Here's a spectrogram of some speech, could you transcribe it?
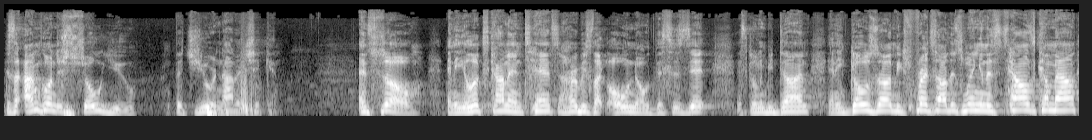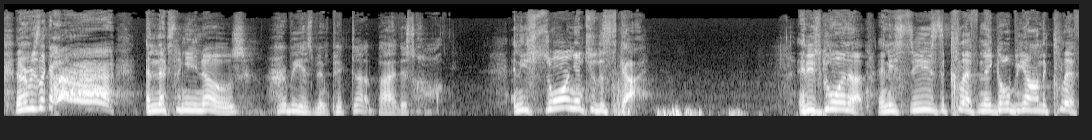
He's like, I'm going to show you that you are not a chicken. And so, and he looks kind of intense, and Herbie's like, oh no, this is it. It's gonna be done. And he goes up, he spreads out his wing, and his talons come out, and Herbie's like, ah! And next thing he knows, Herbie has been picked up by this hawk. And he's soaring into the sky. And he's going up and he sees the cliff and they go beyond the cliff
